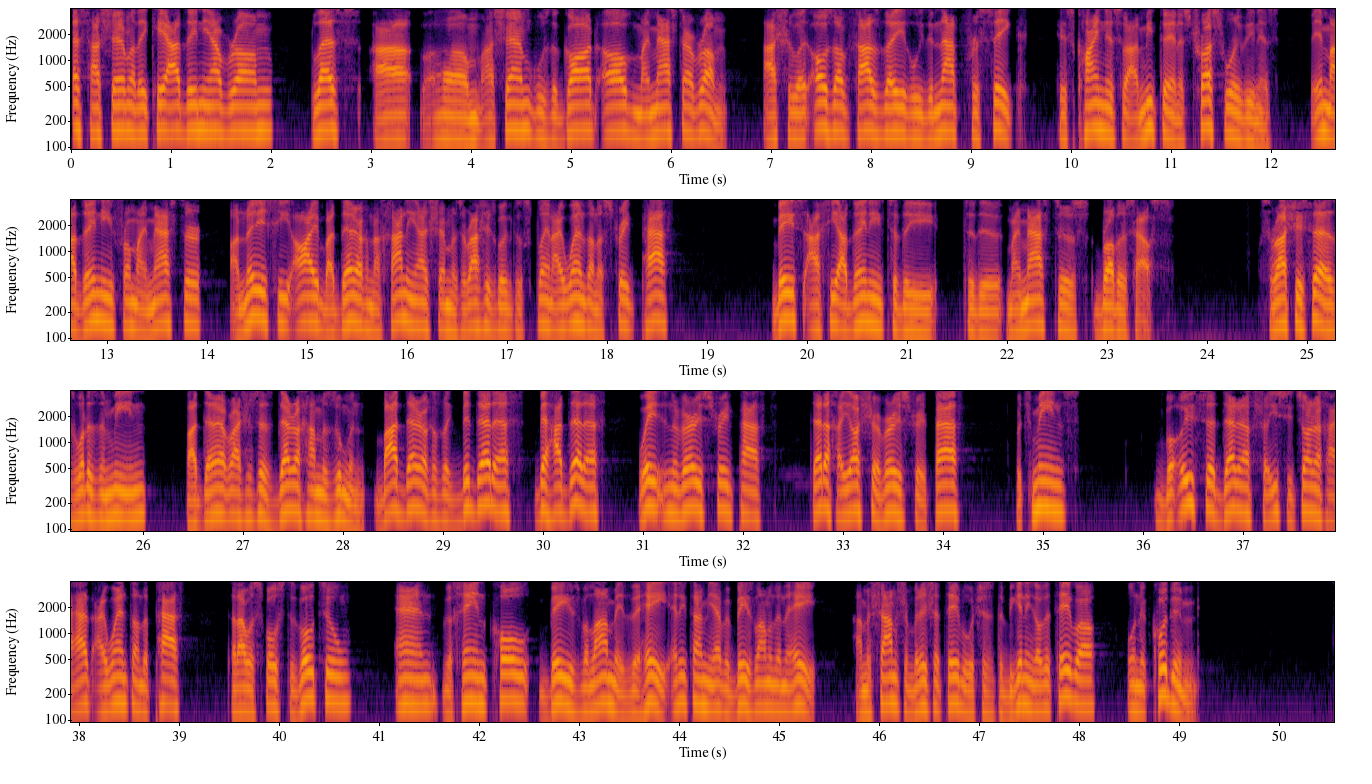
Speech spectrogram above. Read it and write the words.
Bless Hashem Adoni Avram. Bless uh, um, Hashem, who's the God of my master Avram. Asher Ozav Chazdai, who did not forsake his kindness, V'amita, and his trustworthiness. V'im from my master. Anoichi I Baderech Nachani Hashem, as Rashi is going to explain, I went on a straight path. Base Achi Adoni to the to the my master's brother's house. So Rashi says, what does it mean? Baderech, Rashi says, derech hamazuman. Baderech is like biderech, behaderech, wait in a very straight path. Derech hayasha, a very straight path, which means, ba'oisa derech shayisi tzorech, I had, I went on the path that I was supposed to go to, and v'chein kol beis v'lamed, v'hei, anytime you have a beis lamed and a hey, hamasham beresha table, which is the beginning of the table, unikudim,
